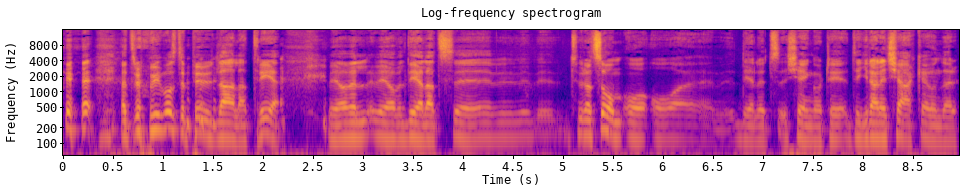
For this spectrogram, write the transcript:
jag tror vi måste pudla alla tre. Vi har väl, vi har väl delats, eh, turats om och, och eh, delat kängor till, till Granit Xhaka under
